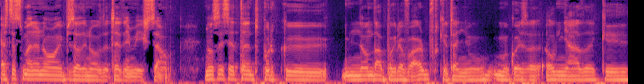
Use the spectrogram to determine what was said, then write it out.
Esta semana não há um episódio novo da Teta Missão. Não sei se é tanto porque não dá para gravar, porque eu tenho uma coisa alinhada que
